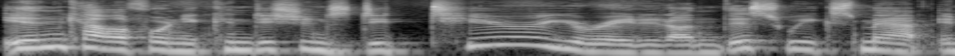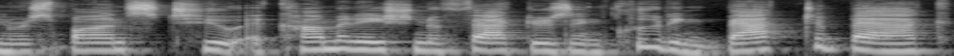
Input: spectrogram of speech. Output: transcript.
in California, conditions deteriorated on this week's map in response to a combination of factors, including back to back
